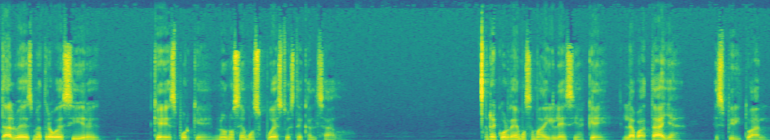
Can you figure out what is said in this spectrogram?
Tal vez me atrevo a decir, eh, que es porque no nos hemos puesto este calzado. Recordemos, amada iglesia, que la batalla espiritual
